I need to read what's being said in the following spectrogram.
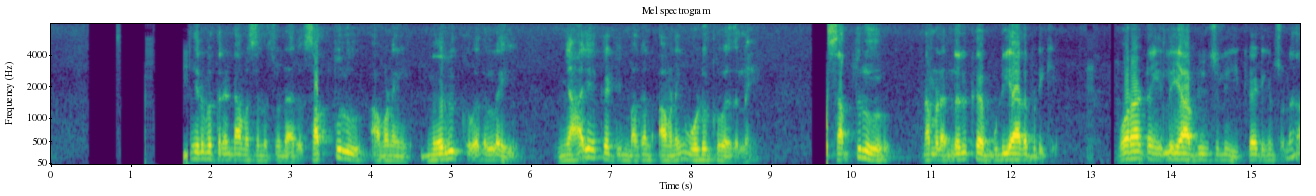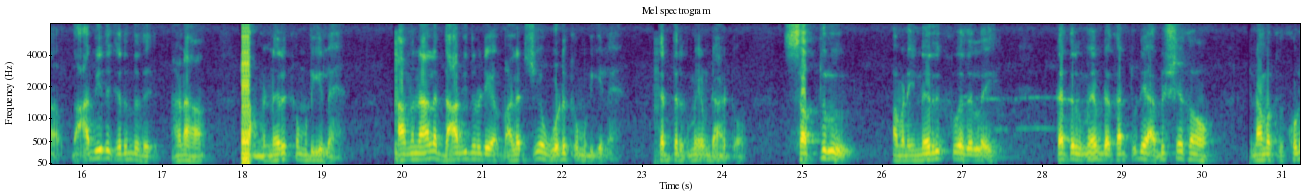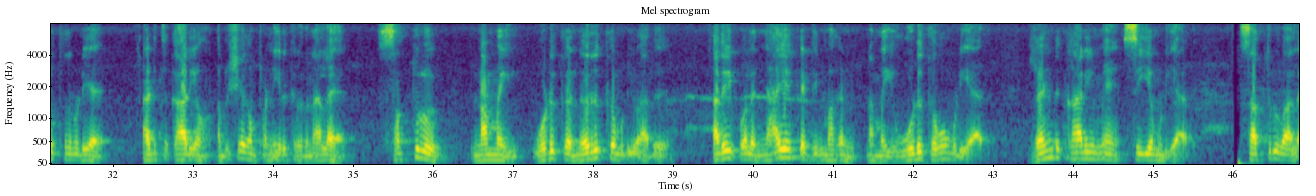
இருபத்தி ரெண்டாம் வசனம் சொல்றாரு சத்துரு அவனை நெருக்குவதில்லை நியாயக்கேட்டின் மகன் அவனை ஒடுக்குவதில்லை. சத்துரு நம்மளை நெருக்க முடியாதபடிக்கு போராட்டம் இல்லையா? அப்படின்னு சொல்லி கேட்டிங்கன்னு சொன்னால் தாவீதுக்கு இருந்தது. ஆனால் அவன் நெருக்க முடியல. அவனால் தாவீதனுடைய வளர்ச்சியை ஒடுக்க முடியல. கர்த்தருக்குமே உண்டாகட்டும். சத்ரு அவனை நெருக்குவதில்லை. கர்த்தருக்கு உண்ட கர்த்தருடைய அபிஷேகம் நமக்கு கொடுத்ததனுடைய அடுத்த காரியம் அபிஷேகம் பண்ணியிருக்கிறதுனால சத்ரு நம்மை ஒடுக்க நெருக்க முடியாது. அதே போல் நியாயக்கேட்டின் மகன் நம்மை ஒடுக்கவும் முடியாது. ரெண்டு காரியமே செய்ய முடியாது. சத்ருவால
